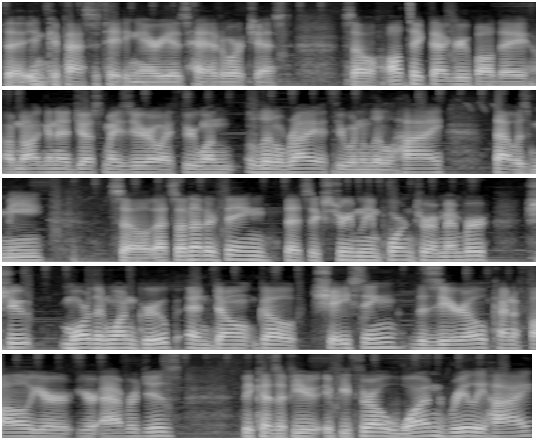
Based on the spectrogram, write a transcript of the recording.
the incapacitating areas, head or chest. So I'll take that group all day. I'm not gonna adjust my zero. I threw one a little right, I threw one a little high. That was me. So that's another thing that's extremely important to remember. Shoot more than one group and don't go chasing the zero, kind of follow your, your averages. Because if you, if you throw one really high,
